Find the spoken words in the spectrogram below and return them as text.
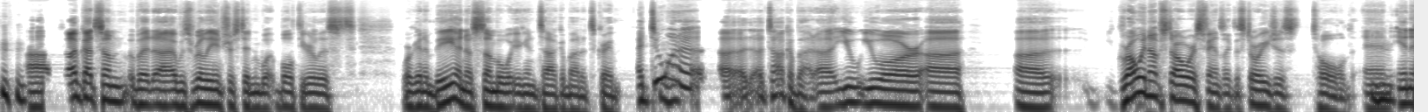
uh, so I've got some, but uh, I was really interested in what both your lists were going to be. I know some of what you're going to talk about. It's great. I do want to talk about uh, you. You are uh, uh, growing up Star Wars fans, like the story you just told, and in a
